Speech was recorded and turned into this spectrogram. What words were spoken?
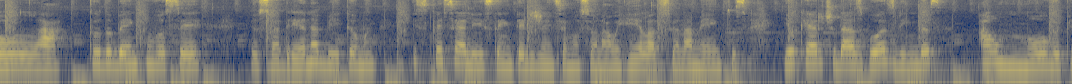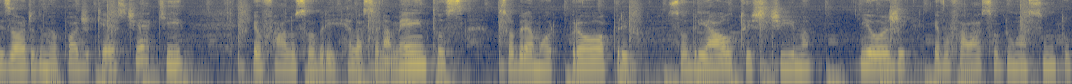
Olá, tudo bem com você? Eu sou Adriana Bittelman, especialista em inteligência emocional e relacionamentos, e eu quero te dar as boas-vindas ao novo episódio do meu podcast. E aqui eu falo sobre relacionamentos, sobre amor próprio, sobre autoestima, e hoje eu vou falar sobre um assunto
